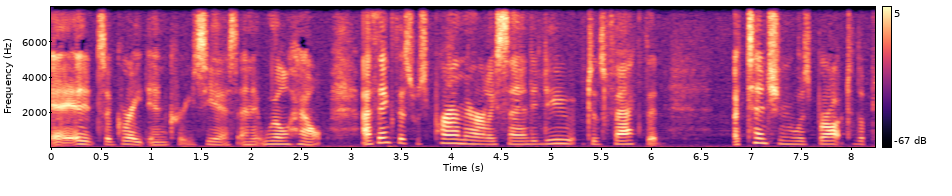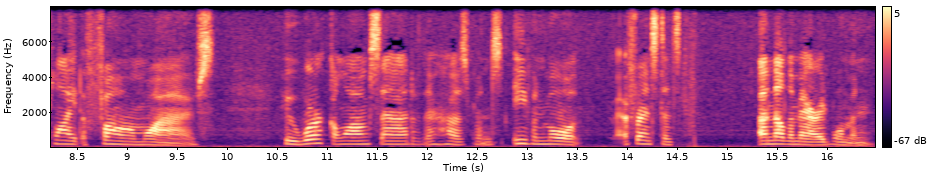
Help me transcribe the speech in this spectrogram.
It's a great increase, yes, and it will help. I think this was primarily, Sandy, due to the fact that attention was brought to the plight of farm wives who work alongside of their husbands even more. For instance, another married woman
